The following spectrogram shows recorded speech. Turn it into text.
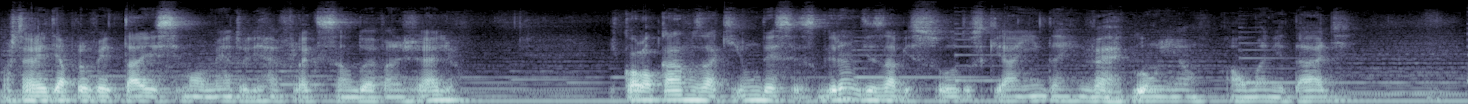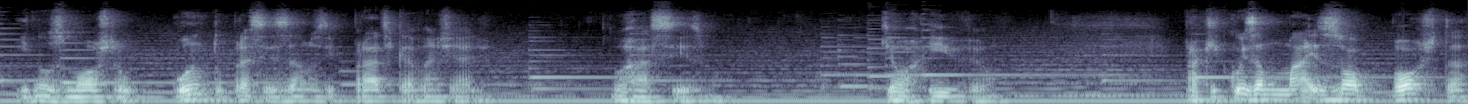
Gostaria de aproveitar esse momento de reflexão do Evangelho colocarmos aqui um desses grandes absurdos que ainda envergonham a humanidade e nos mostram o quanto precisamos de prática evangelho. O racismo. Que horrível. Para que coisa mais oposta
